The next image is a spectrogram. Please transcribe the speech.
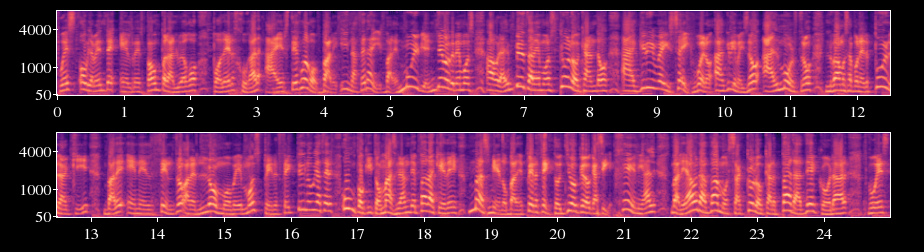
pues obviamente el respawn para luego poder jugar a este juego. Vale, y nacer ahí, vale, muy bien, ya lo tenemos. Ahora empezaremos colocando a Grimace Shake. Bueno, a Grimace, ¿no? Al monstruo lo vamos a poner por aquí, ¿vale? En el centro, a ver, lo movemos, perfecto, y lo voy a hacer un poquito más grande para que dé más miedo, vale, perfecto, yo creo que así, genial. Vale, ahora vamos a colocar para decorar, pues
